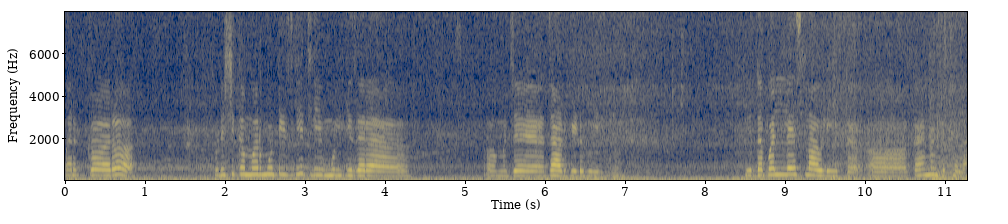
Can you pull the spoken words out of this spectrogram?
परकर. थोडीशी कमर मोठीच घेतली मुलगी जरा म्हणजे जाडबीड होईल म्हणून. ही डबल लेस लावली इथं. काय म्हणते त्याला?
